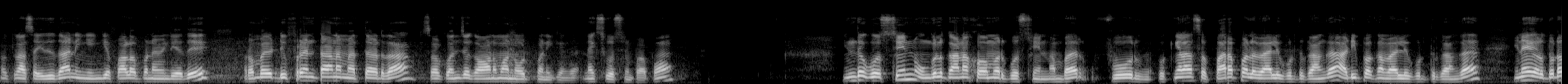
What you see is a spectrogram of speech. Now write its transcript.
ஓகேங்களா சார் இதுதான் நீங்கள் இங்கே ஃபாலோ பண்ண வேண்டியது. ரொம்ப டிஃப்ரெண்ட்டான மெத்தட் தான். ஸோ கொஞ்சம் கவனமாக நோட் பண்ணிக்கோங்க. நெக்ஸ்ட் கொஸ்டின் பார்ப்போம். இந்த கொஸ்டின் உங்களுக்கான ஹோம்ஒர்க் கொஸ்டின் நம்பர் ஃபோர் ஓகேங்களா ஸோ பரப்பளவு வேல்யூ கொடுத்துருக்காங்க அடிப்பக்கம் வேல்யூ கொடுத்துருக்காங்க. இணையத்தோட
